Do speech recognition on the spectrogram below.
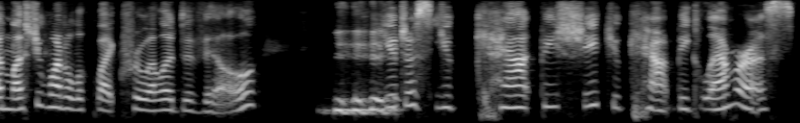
unless you want to look like cruella de vil you just you can't be chic you can't be glamorous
